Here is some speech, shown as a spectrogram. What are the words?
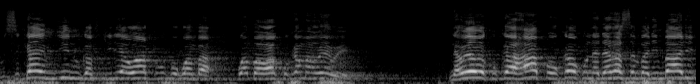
Usikae mjini ukafikiria watu huko kwamba kwamba wako kama wewe. Na wewe kukaa hapo ukawa kuna darasa mbalimbali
